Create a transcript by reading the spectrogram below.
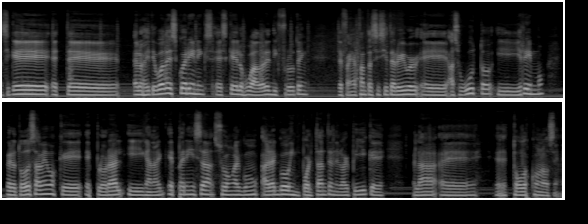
Así que este, el objetivo de Square Enix es que los jugadores disfruten de Final Fantasy VII River eh, a su gusto y ritmo, pero todos sabemos que explorar y ganar experiencia son algo, algo importante en el RPG que eh, eh, todos conocen.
